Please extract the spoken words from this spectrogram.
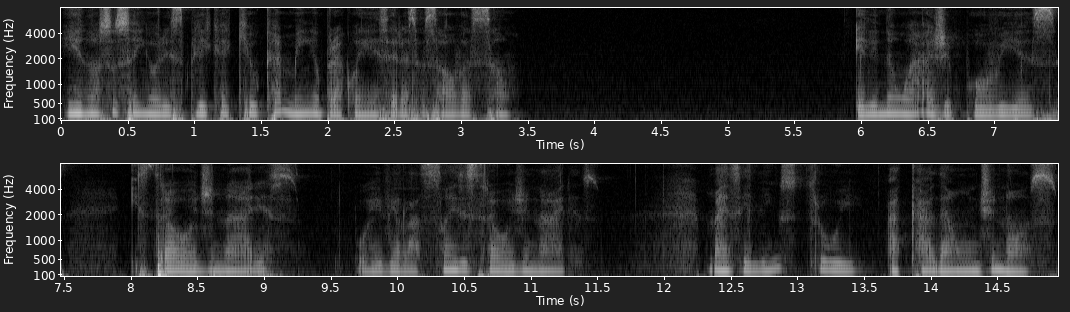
E nosso Senhor explica aqui o caminho para conhecer essa salvação. Ele não age por vias extraordinárias, por revelações extraordinárias, mas ele instrui a cada um de nós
